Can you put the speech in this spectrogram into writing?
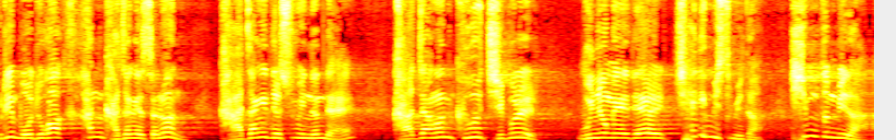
우리 모두가 한 가정에서는 가장이 될 수 있는데 가장은 그 집을 운영해야 될 책임이 있습니다. 힘듭니다.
